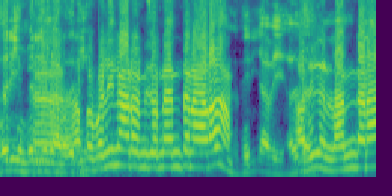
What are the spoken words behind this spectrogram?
தெரியும் பெரிய நாடு அப்ப. வெளிநாடுன்னு சொன்ன எந்த நாடம் தெரியாதே அது- லண்டனா?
